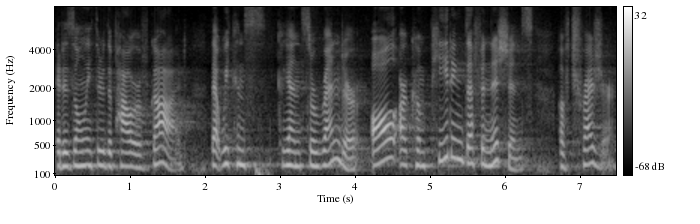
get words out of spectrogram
It is only through the power of God that we can, can surrender all our competing definitions of treasure,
